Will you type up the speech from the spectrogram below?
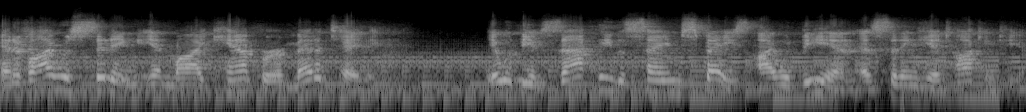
And if I was sitting in my camper meditating, it would be exactly the same space I would be in as sitting here talking to you.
